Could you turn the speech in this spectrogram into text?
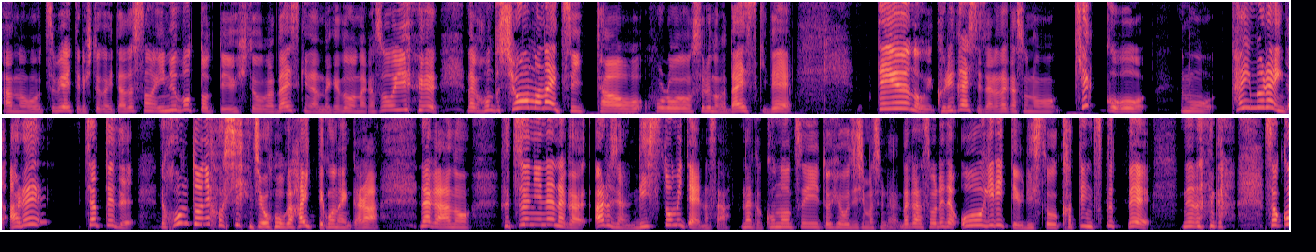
あのつぶやいてる人がいて私その犬ボットっていう人が大好きなんだけどなんかそういうなんかほんとしょうもないツイッターをフォローするのが大好きでっていうのを繰り返してたらなんかその結構もうタイムラインが荒れちゃっててで本当に欲しい情報が入ってこないからなんかあの普通にねなんかあるじゃん。リストみたいなさなんかこのツイート表示しますみたいな。だからそれで大喜利っていうリストを勝手に作ってでなんかそこ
